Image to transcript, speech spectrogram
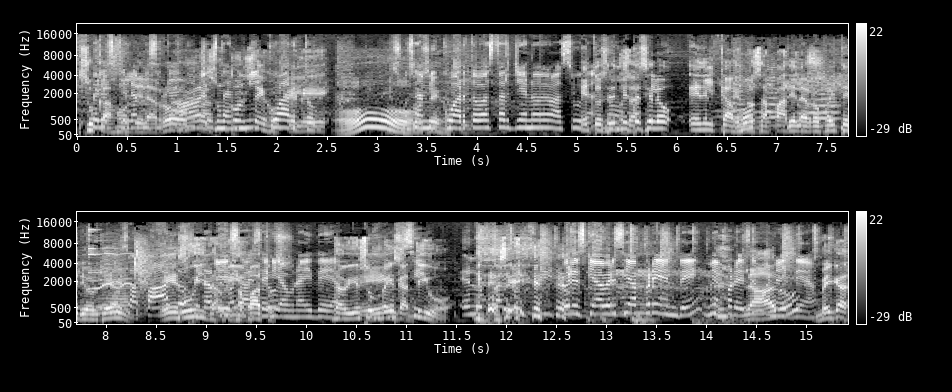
su Pero es que cajón la del mesita arroz. de Ah, es un está en mi consejo que cuarto. le... Oh. O sea, mi cuarto va a estar lleno de basura. Entonces No, méteselo en el cajón los zapatos. de la ropa interior de él. Los zapatos, Eso, Uy, en la David, los esa zapatos. sería una idea. David es un Eso. vengativo. En los calzoncillos. Pero es que a ver si aprende, me parece Claro. buena idea. Venga,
